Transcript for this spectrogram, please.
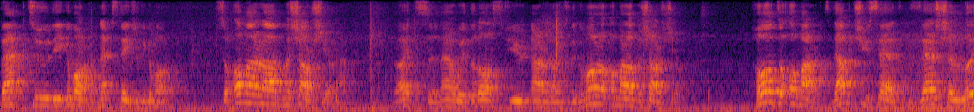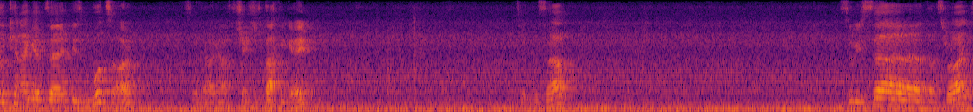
back to the Gemara. Next stage of the Gemara. So Omar Rav Masharshia now. Right, so now with the last few narrow lines of the Gemara, Omar Rav Masharshia. Hoda Omar, that which you said, Zeh Shaloi Keneged Zeh is mutar. So now I'm going to have to change this back again. Take this out. So we said, that's right.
